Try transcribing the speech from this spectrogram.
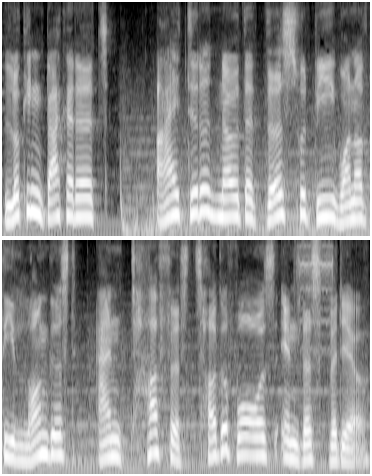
Looking back at it, I didn't know that this would be one of the longest and toughest tug of wars in this video.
